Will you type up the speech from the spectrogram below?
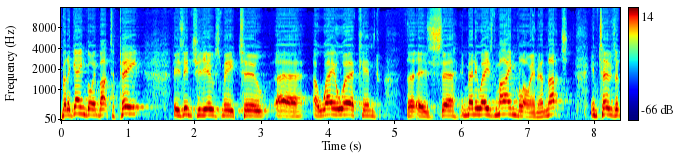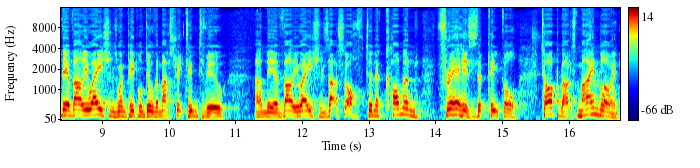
But again, going back to Pete, he's introduced me to uh, a way of working that is uh, in many ways mind-blowing. And that's in terms of the evaluations, when people do the Maastricht interview and the evaluations, that's often a common phrase that people talk about. It's mind-blowing.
